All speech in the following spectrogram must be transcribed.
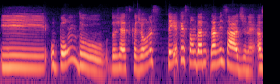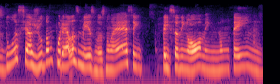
e o bom do, do Jessica Jones tem a questão da, da amizade, né? As duas se ajudam por elas mesmas, não é assim, pensando em homem, não tem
